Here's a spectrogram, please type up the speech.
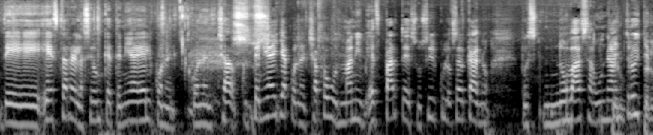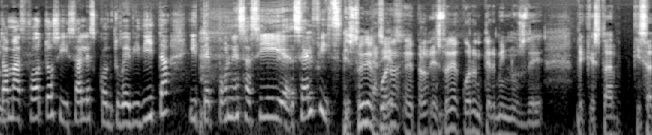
de esta relación que tenía él con el con el tenía ella con el Chapo Guzmán y es parte de su círculo cercano, pues no vas a un antro y te tomas fotos y sales con tu bebidita y te pones así eh, selfies. Estoy de acuerdo, eh, estoy de acuerdo en términos de, que está quizá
